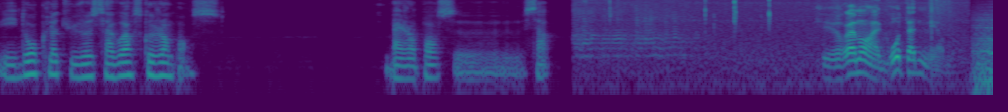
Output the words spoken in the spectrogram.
Et donc là, tu veux savoir ce que j'en pense. Ben j'en pense euh, ça. C'est vraiment un gros tas de merde.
